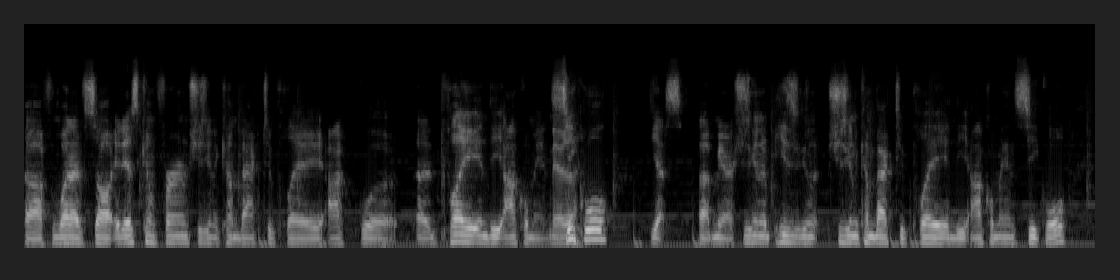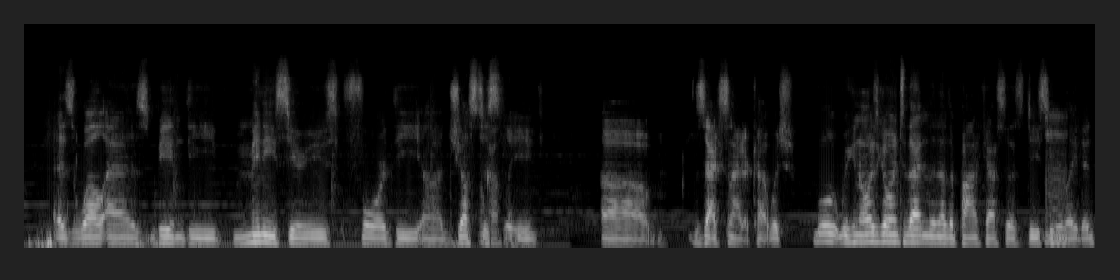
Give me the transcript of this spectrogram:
uh, from what I've saw, it is confirmed she's going to come back to play Aqua, uh, play in the Aquaman Mera? sequel. Yes, uh, Mera. She's gonna, he's gonna, she's gonna come back to play in the Aquaman sequel, as well as be in the mini series for the uh, Justice League, um, Zack Snyder cut. Which we'll, we can always go into that in another podcast so that's DC Mhm. related.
